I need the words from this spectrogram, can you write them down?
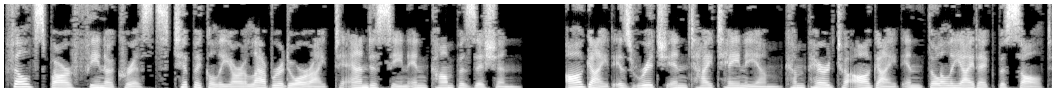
Feldspar phenocrysts typically are labradorite to andesine in composition. Augite is rich in titanium compared to augite in tholeiitic basalt.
